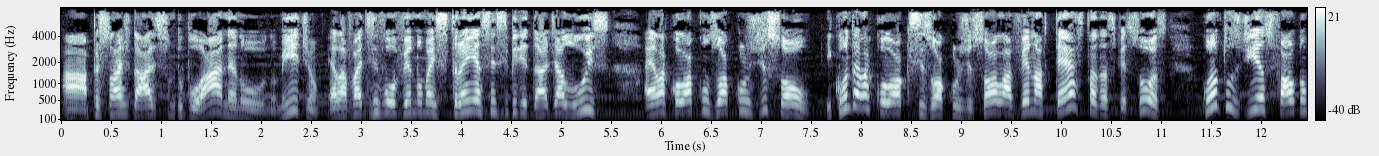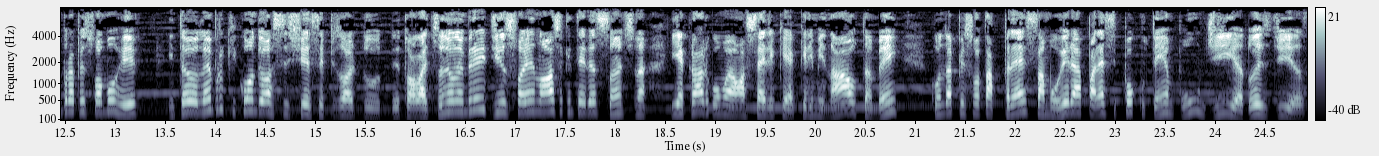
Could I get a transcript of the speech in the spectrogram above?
a personagem da Alison Dubois, né, no, no Medium, ela vai desenvolvendo uma estranha sensibilidade à luz, aí ela coloca uns óculos de sol. E quando ela coloca esses óculos de sol, ela vê na testa das pessoas quantos dias faltam para a pessoa morrer. Então eu lembro que quando eu assisti esse episódio do The Twilight Zone, eu lembrei disso. Falei, nossa, que interessante, né? E é claro, como é uma série que é criminal também, quando a pessoa tá prestes a morrer, aparece pouco tempo, um dia, dois dias.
